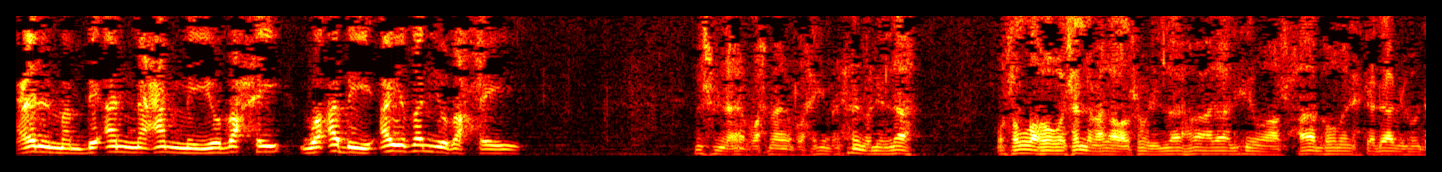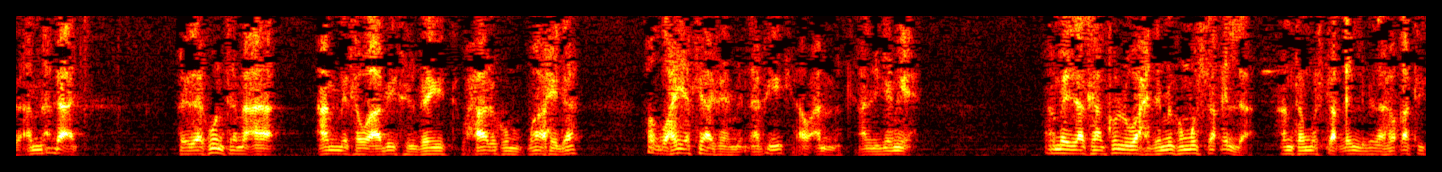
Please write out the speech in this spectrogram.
علما بأن عمي يضحي وأبي أيضا يضحي؟ بسم الله الرحمن الرحيم الحمد لله وصلى الله وسلم على رسول الله وعلى آله وأصحابه ومن اهتدى بهدى أما بعد فإذا كنت مع عمك وأبيك في البيت وحالكم واحدة فالضحية كافية من أبيك أو عمك عن الجميع أما إذا كان كل واحد منكم مستقلا أنت مستقل بنفقتك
